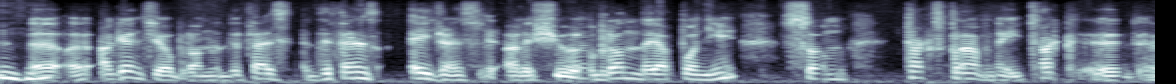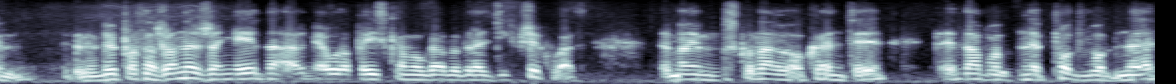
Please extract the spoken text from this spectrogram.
mhm. E, e, Agencję Obrony, Defense, Defense Agency, ale siły obronne Japonii są tak sprawne i tak e, wyposażone, że nie jedna armia europejska mogłaby brać ich przykład. Mają doskonałe okręty nawodne, podwodne,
